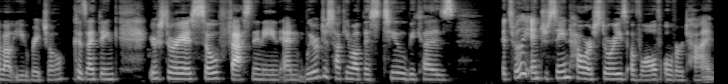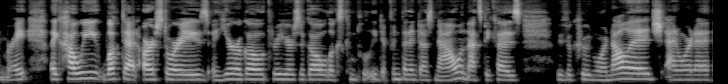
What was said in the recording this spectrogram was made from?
about you, Rachel, because I think your story is so fascinating. And we were just talking about this too, because it's really interesting how our stories evolve over time, right? Like how we looked at our stories a year ago, three years ago, looks completely different than it does now. And that's because we've accrued more knowledge and we're in a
